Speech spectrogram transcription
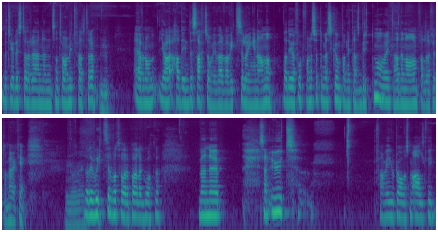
betydligt större än en central mittfältare. Mm. Även om jag hade inte sagt så om vi värvar Witzel och ingen annan. Då hade jag fortfarande suttit med skumpan och inte ens brytt mig om vi inte hade någon anfallare förutom Harry Kane. Då hade Witzel varit svaret på alla gåtor. Men eh, sen ut... Fan, vi har gjort av oss med allt vi,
